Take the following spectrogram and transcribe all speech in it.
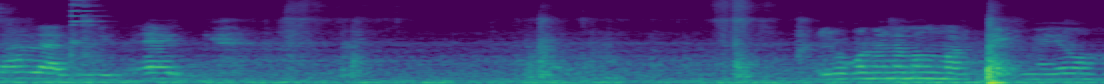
Salad with egg. Ayoko na namang mag-egg ngayon.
